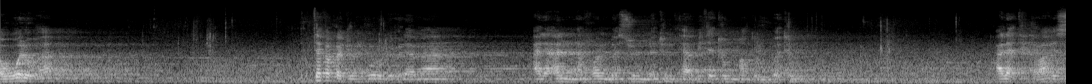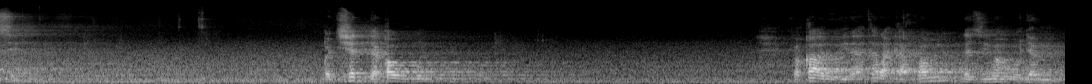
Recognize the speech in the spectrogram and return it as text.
أولها اتفق جمهور العلماء على أن الرمل سنة ثابتة مطلوبة على تكرار السن. قد شد قوم فقالوا إذا ترك الرمل لزمه دم.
